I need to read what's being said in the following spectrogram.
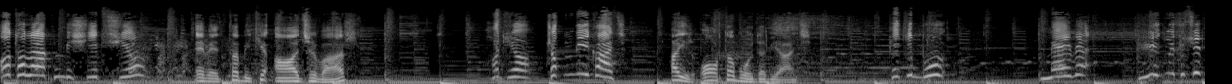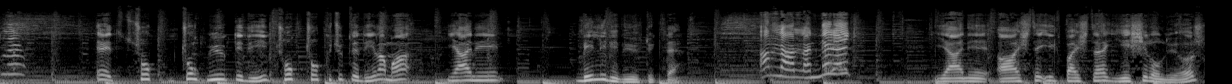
ot olarak mı bir şey yetişiyor? Evet tabii ki ağacı var. Hadi ya çok mu büyük ağaç? Hayır orta boyda bir ağaç. Peki bu meyve büyük mü küçük mü? Evet çok çok büyük de değil çok çok küçük de değil ama yani belli bir büyüklükte. Allah Allah ne renk? Yani ağaçta ilk başta yeşil oluyor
